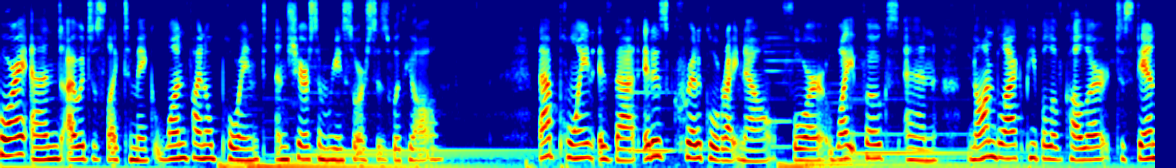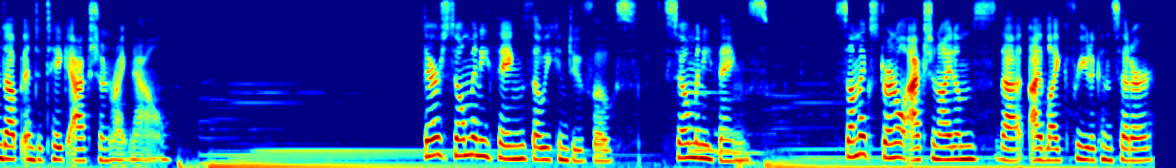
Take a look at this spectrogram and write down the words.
Before I end, I would just like to make one final point and share some resources with y'all. That point is that it is critical right now for white folks and non black people of color to stand up and to take action right now. There are so many things that we can do, folks. So many things. Some external action items that I'd like for you to consider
